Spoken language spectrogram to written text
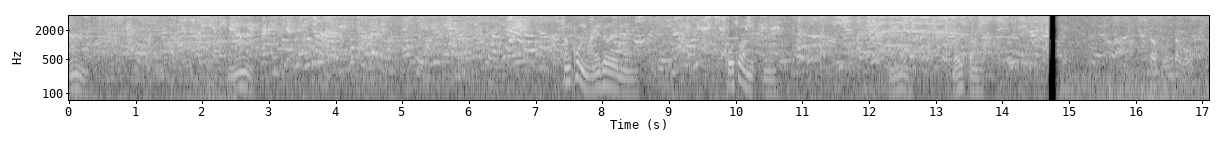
음. 음. 땅콩이 많이 들어있네. 고소한 느낌. 음. 맛있다. 차가 또 온다고.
